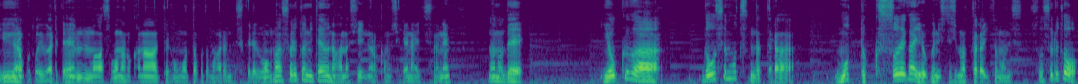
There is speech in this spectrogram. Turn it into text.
いうようなことを言われて、まあそうなのかなって思ったこともあるんですけれども、まあそれと似たような話なのかもしれないですよね。なので、欲はどうせ持つんだったら、もっとクソでかい欲にしてしまったらいいと思うんです。そうすると、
